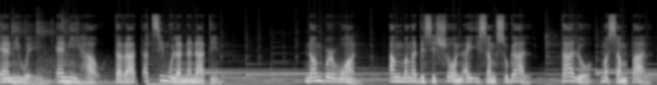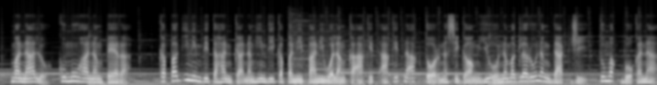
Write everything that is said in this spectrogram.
Anyway, anyhow, tara't at simulan na natin. Number 1. Ang mga desisyon ay isang sugal. Talo, masampal, manalo, kumuha ng pera. Kapag inimbitahan ka ng hindi ka panipani walang kaakit-akit na aktor na si Gong Yoo na maglaro ng Dakji, tumakbo ka na.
